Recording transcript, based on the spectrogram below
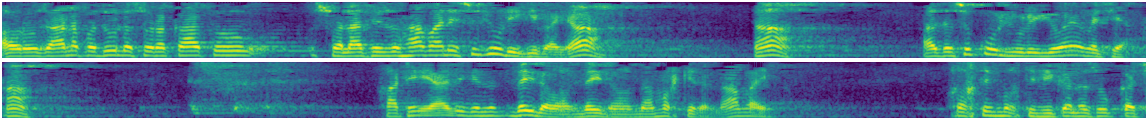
او روزانه په دوله سرکاتو صلات زوحا باندې څه جوړیږي بیا ها ا د سکول جوړیږي وای بچیا ها خاطه یاد دې دای دوام دای دوام د مخ کې الله وای خخت مخت می کله سو کچ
